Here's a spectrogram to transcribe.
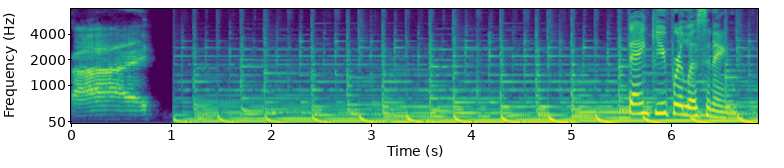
bye. Thank you for listening.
